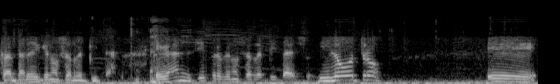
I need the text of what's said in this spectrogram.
trataré de que no se repita. Que gane sí, pero que no se repita eso. Y lo otro, eh,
